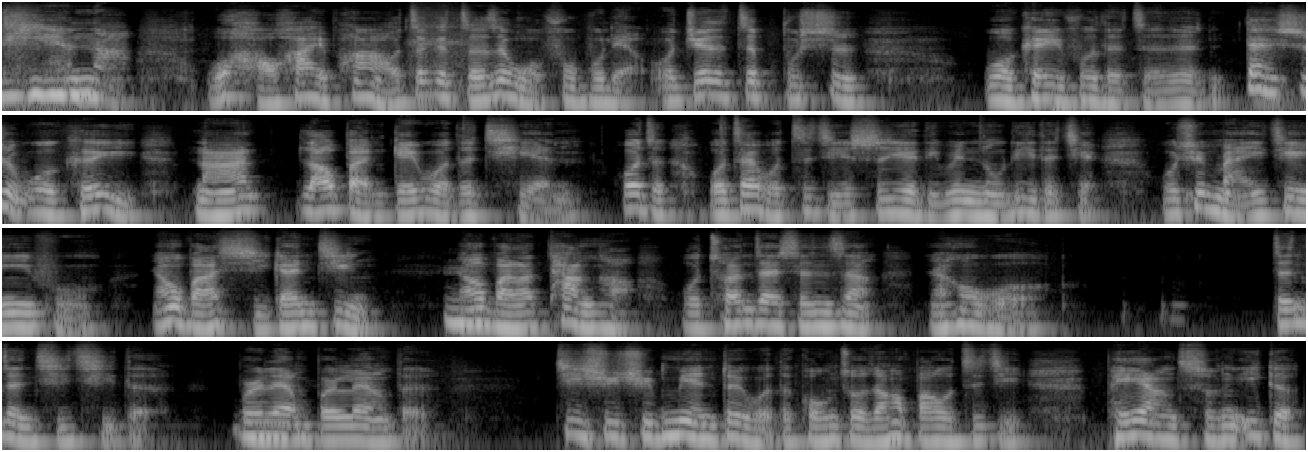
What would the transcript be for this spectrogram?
天哪，我好害怕哦，这个责任我负不了，我觉得这不是。我可以负的责任，但是我可以拿老板给我的钱，或者我在我自己的事业里面努力的钱，我去买一件衣服，然后把它洗干净，然后把它烫好，我穿在身上，然后我整整齐齐的，不亮不亮的，继续去面对我的工作，然后把我自己培养成一个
